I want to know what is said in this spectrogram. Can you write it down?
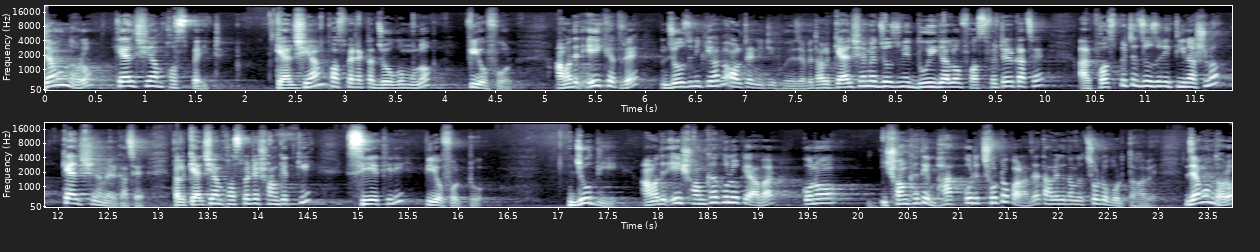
যেমন ধরো, ক্যালসিয়াম ফসফেট। ক্যালসিয়াম ফসফেট একটা যৌগমূলক পিও ফোর আমাদের এই ক্ষেত্রে যোজনী কী হবে? অল্টারনেটিভ হয়ে যাবে। তাহলে ক্যালসিয়ামের যোজনী দুই গেল ফসফেটের কাছে, আর ফসফেটের যোজনী তিন আসলো ক্যালসিয়ামের কাছে। তাহলে ক্যালসিয়াম ফসফেটের সংকেত কি? CA three PO four two যদি আমাদের এই সংখ্যাগুলোকে আবার কোনো সংখ্যা দিয়ে ভাগ করে ছোট করা যায়, তাহলে কিন্তু আমাদের ছোট করতে হবে। যেমন ধরো,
